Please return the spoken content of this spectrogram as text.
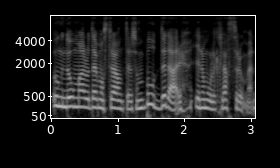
ungdomar och demonstranter som bodde där i de olika klassrummen.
